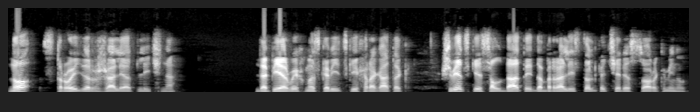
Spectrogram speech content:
но строй держали отлично. До первых московитских рогаток шведские солдаты добрались только через сорок минут.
